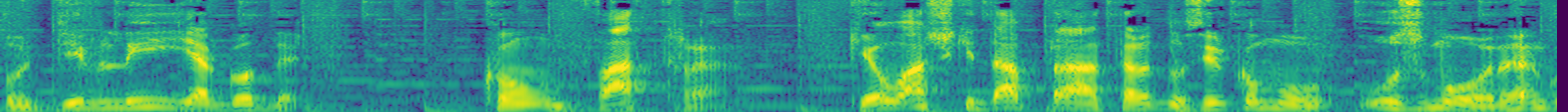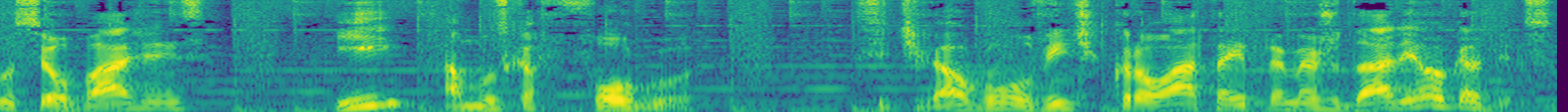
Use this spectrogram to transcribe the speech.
o Divli Jagode, com Vatra, que eu acho que dá para traduzir como Os Morangos Selvagens e a música Fogo. Se tiver algum ouvinte croata aí para me ajudar, eu agradeço.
